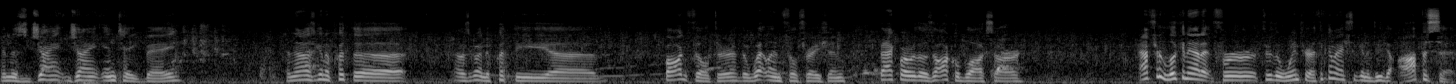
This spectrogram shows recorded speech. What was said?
in this giant, giant intake bay. And then I was gonna put the, I was going to put the uh, bog filter, the wetland filtration, back by where those AquaBlox are. After looking at it for through the winter, I think I'm actually gonna do the opposite.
